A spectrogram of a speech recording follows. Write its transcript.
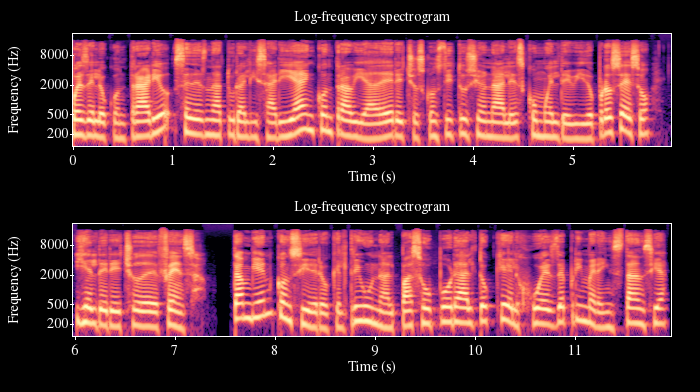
pues de lo contrario se desnaturalizaría en contravía de derechos constitucionales como el debido proceso y el derecho de defensa. También consideró que el tribunal pasó por alto que el juez de primera instancia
